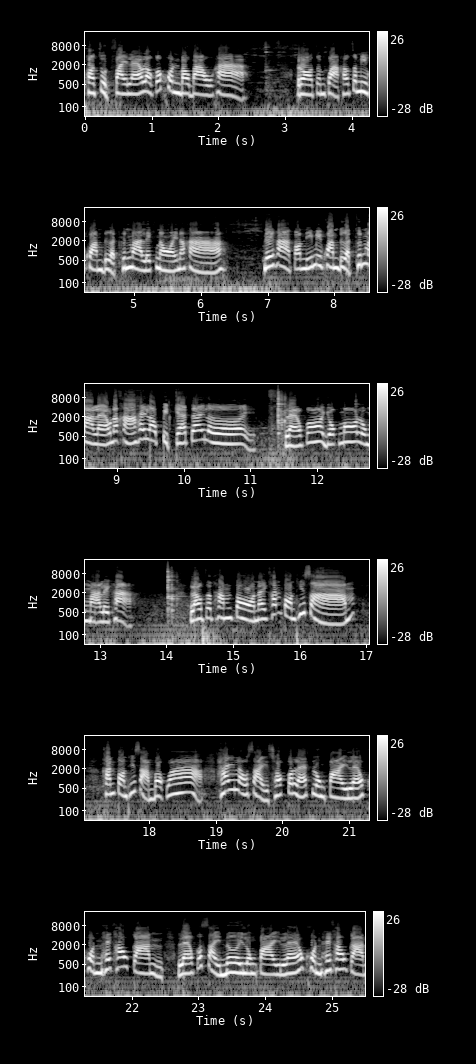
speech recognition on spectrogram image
พอจุดไฟแล้วเราก็คนเบาๆค่ะ รอจนกว่าเขาจะมีความเดือดขึ้นมาเล็กน้อยนะคะนี่ค่ะ ตอนนี้มีความเดือดขึ้นมาแล้วนะคะ ให้เราปิดแก๊สได้เลย แล้วก็ยกหม้อลงมาเลยค่ะ เราจะทำต่อในขั้นตอนที่ 3 ขั้นตอนที่ 3 บอกว่า ให้เราใส่ช็อกโกแลตลงไปแล้วคนให้เข้ากัน แล้วก็ใส่เนยลงไปแล้วคนให้เข้ากัน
